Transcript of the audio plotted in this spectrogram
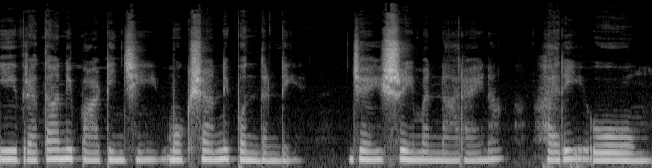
ఈ వ్రతాన్ని పాటించి మోక్షాన్ని పొందండి. జై శ్రీమన్నారాయణ. హరి ఓం.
